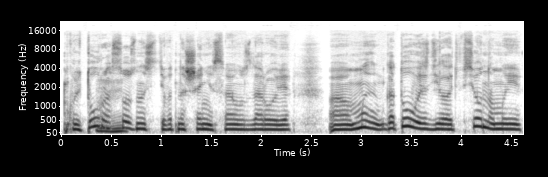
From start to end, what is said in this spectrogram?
культуру mm-hmm. осознанности в отношении своего здоровья. А, мы готовы сделать все, но мы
